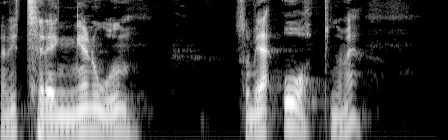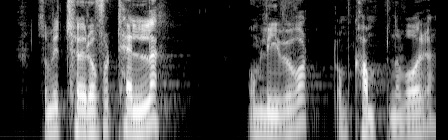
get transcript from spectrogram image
Men vi trenger noen som vi er åpne med. Som vi tør å fortelle om livet vårt, om kampene våre,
